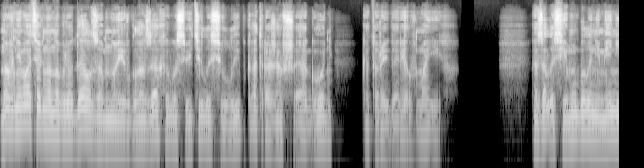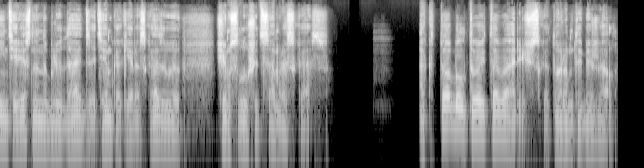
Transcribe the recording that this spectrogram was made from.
но внимательно наблюдал за мной, и в глазах его светилась улыбка, отражавшая огонь, который горел в моих. Казалось, ему было не менее интересно наблюдать за тем, как я рассказываю, чем слушать сам рассказ. «А кто был твой товарищ, с которым ты бежал?»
